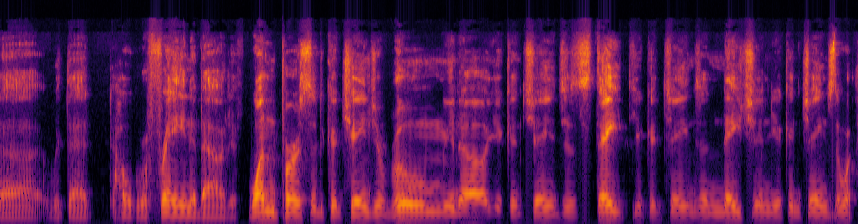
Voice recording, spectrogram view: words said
uh, with that whole refrain about if one person could change a room, you know, you can change a state, you can change a nation, you can change the world,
